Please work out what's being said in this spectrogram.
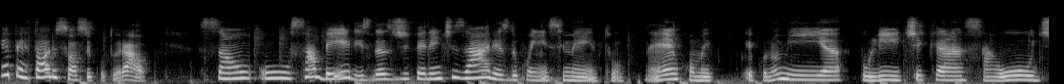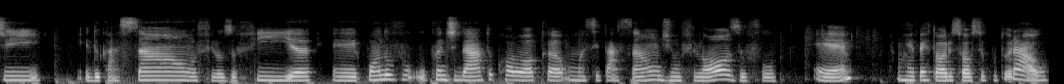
Repertório sociocultural são os saberes das diferentes áreas do conhecimento, né, como economia, política, saúde, educação, filosofia. É, quando o candidato coloca uma citação de um filósofo, é um repertório sociocultural.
